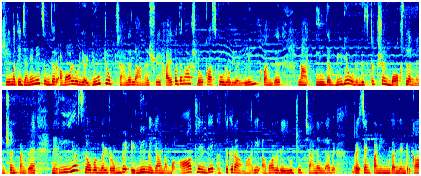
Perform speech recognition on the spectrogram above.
ஸ்ரீமதி ஜனனி சுந்தர் அவளுடைய யூடியூப் சேனலான ஸ்ரீ ஹைவதனா ஸ்லோகா ஸ்கூலுடைய லிங்க் வந்து நான் இந்த வீடியோவோட டிஸ்கிரிப்ஷன் பாக்ஸில் மென்ஷன் பண்ணுறேன் நிறைய ஸ்லோகங்கள் ரொம்ப எளிமையாக நம்ம ஆர்ட்லேருந்தே கற்றுக்கிற மாதிரி அவளுடைய யூடியூப் சேனலில் ப்ரெசென்ட் பண்ணிட்டு வந்துட்டுருக்கா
